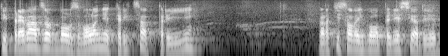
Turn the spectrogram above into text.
Tých prevádzok bol zvolenie 33, v Bratislave ich bolo 51,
